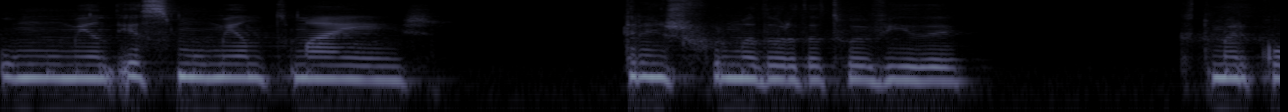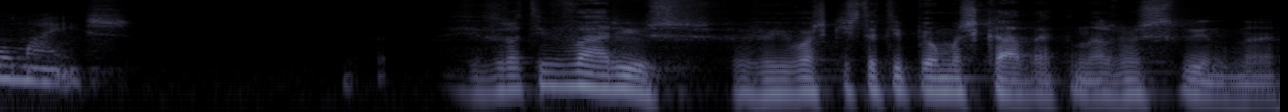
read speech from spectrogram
o momento, esse momento mais transformador da tua vida que te marcou mais? Eu já tive vários. Eu acho que isto é tipo é uma escada que nós vamos subindo, não é?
